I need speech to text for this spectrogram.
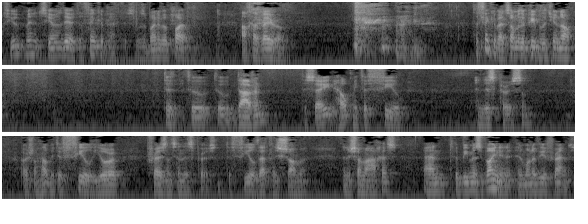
A few minutes here and there to think about this. Lizboina B'Poil. Al Chaveiro. to think about some of the people that you know to, to, to daven, to say, help me to feel in this person. Hashem, help me to feel your presence in this person, to feel that neshama, the neshama achas, and to be misbainin in one of your friends.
